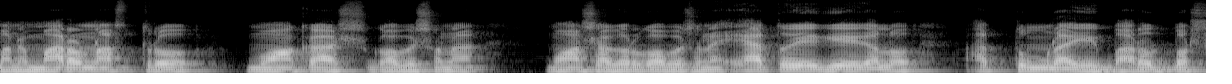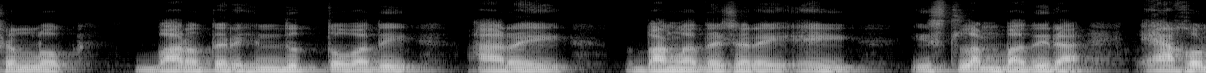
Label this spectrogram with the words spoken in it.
মানে মারণাস্ত্র, মহাকাশ গবেষণা, মহাসাগর গবেষণা, এত এগিয়ে গেল, আর তোমরা এই ভারতবর্ষের লোক ভারতের হিন্দুত্ববাদী আর এই বাংলাদেশের এই এই ইসলামবাদীরা এখন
